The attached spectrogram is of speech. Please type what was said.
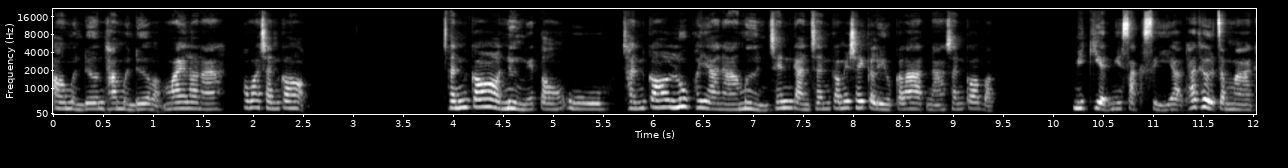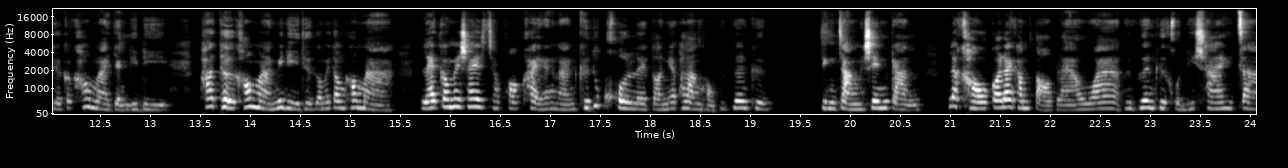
เอาเหมือนเดิมทำเหมือนเดิมอะไม่แล้วนะ เพราะว่าฉันก็ ฉันก็หนึ่งในตองอู ฉันก็ลูกพญานาหมื่น เช่นกัน ฉันก็ไม่ใช่กะเลวกะลาดนะ ฉันก็แบบมีเกียรติมีศักดิ์ศรีอะถ้าเธอจะมาเธอก็เข้ามาอย่างดีๆ ถ้าเธอเข้ามาไม่ดีเธอก็ไม่ต้องเข้ามา และก็ไม่ใช่เฉพาะใครทั้งนั้น คือทุกคนเลยตอนนี้พลังของเพื่อนๆคือ จริงจังเช่นกัน และเขาก็ได้คำตอบแล้วว่าเพื่อนๆคือคนที่ใช่จ้ะ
